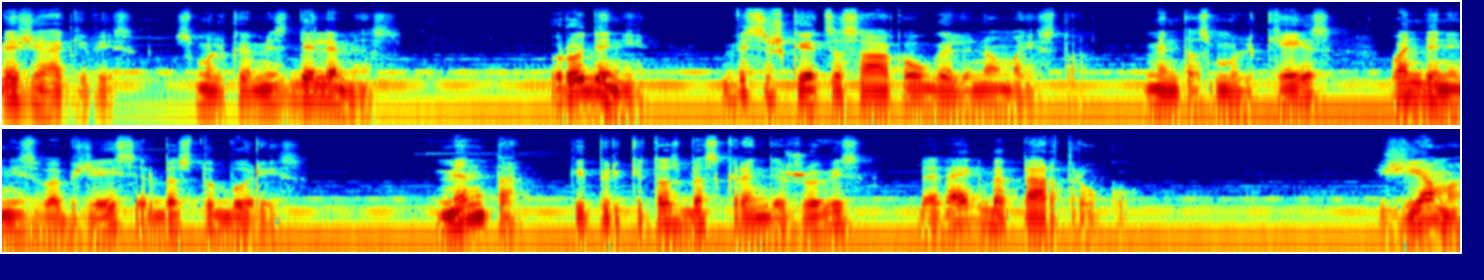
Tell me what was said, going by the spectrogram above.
vėžiagyviais, smulkiomis dėlėmis. Rudenį visiškai atsisako augalinio maisto, minta smulkiais, vandeniniais vabžiais ir bestuburiais. Minta, kaip ir kitos beskrandės žuvys, beveik be pertraukų. Žiemą,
